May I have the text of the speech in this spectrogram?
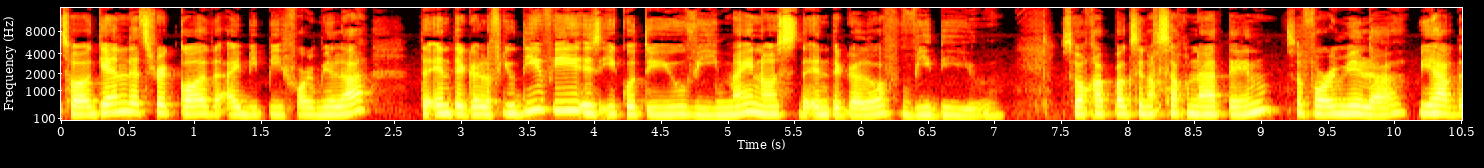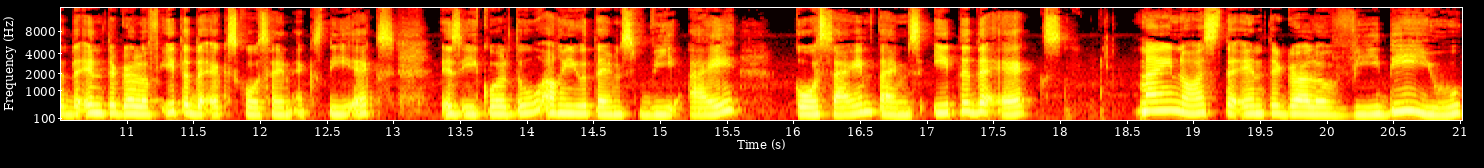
So again, let's recall the IBP formula. The integral of u dv is equal to uv minus the integral of v du. So kapag sinaksak natin sa formula, we have that the integral of e to the x cosine x dx is equal to ang u times vi cosine times e to the x minus the integral of v du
